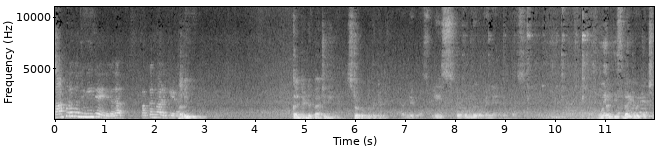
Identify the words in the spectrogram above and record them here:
నాకు కూడా కొంచెం ఈజీ అయ్యేది కదా పక్కన వాళ్ళకి కంటెంట్ బ్యాచ్ని స్టోర్ రూమ్లో పెట్టండి. Hundred boss please room open చేయండి బాస్ మూటలు తీసి బయట పెట్టచ్చు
